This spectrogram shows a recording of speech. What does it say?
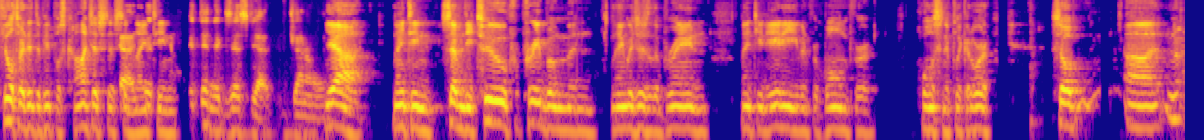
filtered into people's consciousness Yeah, in 19 It didn't exist yet generally. yeah 1972 for Pribram and languages of the brain 1980 even for Bohm for wholeness and implicate order so uh, n-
